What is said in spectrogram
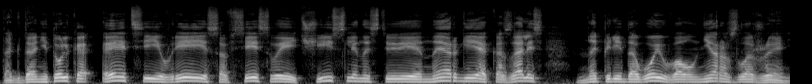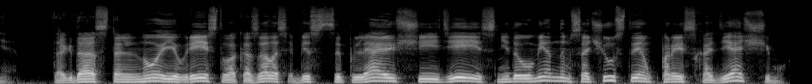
тогда не только эти евреи со всей своей численностью и энергией оказались на передовой волне разложения. Тогда остальное еврейство оказалось бесцепляющей идеей с недоуменным сочувствием к происходящему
